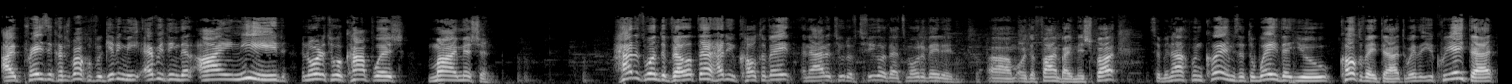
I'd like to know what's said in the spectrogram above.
I praise Kadosh Baruch Hu for giving me everything that I need in order to accomplish my mission. How does one develop that? How do you cultivate an attitude of tefillah that's motivated um, or defined by mishpat? So Menachem claims that the way that you cultivate that, the way that you create that,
